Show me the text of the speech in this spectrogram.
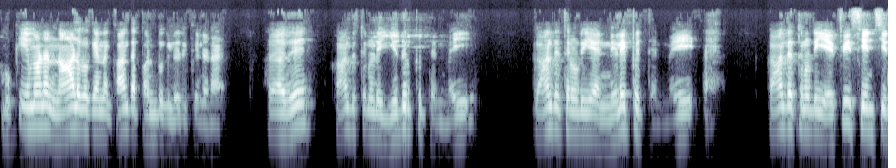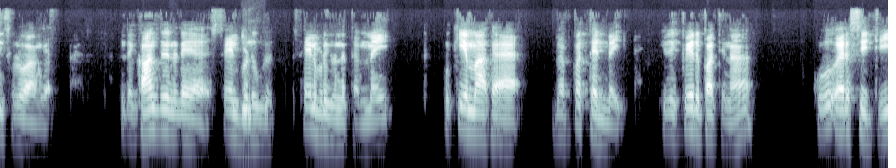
முக்கியமான நாலு வகையான காந்த பண்புகள் இருக்கின்றன. அதாவது காந்தத்தினுடைய எதிர்ப்புத்தன்மை காந்தத்தினுடைய நிலைப்புத்தன்மை காந்தத்தினுடைய எஃபிசியன்சின்னு சொல்லுவாங்க. இந்த காந்தத்தினுடைய செயல்படுகிற செயல்படுகின்ற தன்மை முக்கியமாக வெப்பத்தன்மை. இதுக்கு பேர் பார்த்தீங்கன்னா கோஎர்சிட்டி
